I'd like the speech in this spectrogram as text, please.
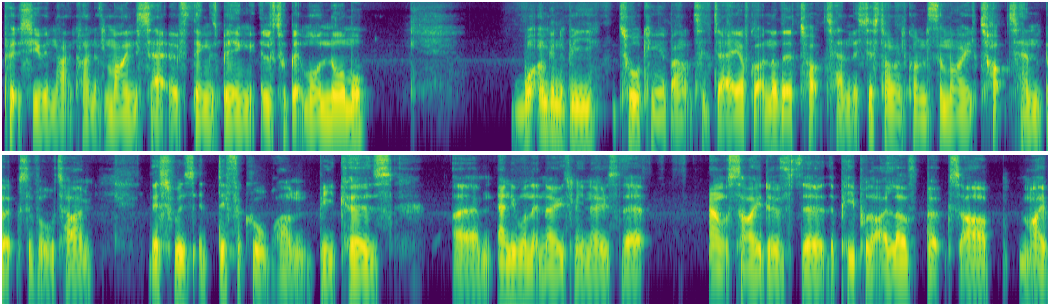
puts you in that kind of mindset of things being a little bit more normal. What I'm going to be talking about today, I've got another top 10 list. This time I've gone for my top 10 books of all time. This was a difficult one because um, anyone that knows me knows that outside of the the people that I love, books are my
